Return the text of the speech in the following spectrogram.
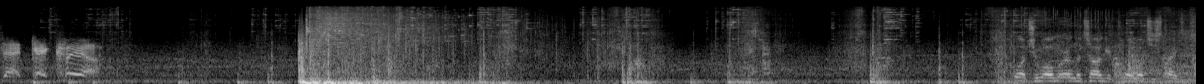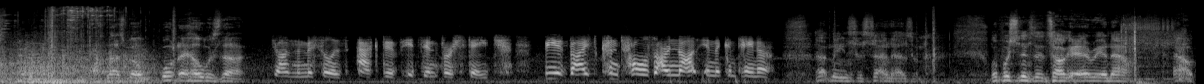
set. Get clear. Watcher 1, we're on the target floor. What's your status? Laswell, what the hell was that? John, the missile is active. It's in first stage. Be advised, controls are not in the container. That means Hassan has them. We're pushing into the target area now. Out.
